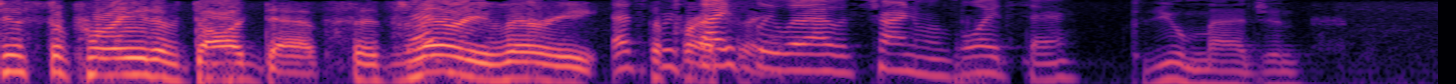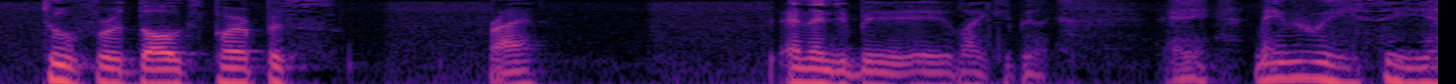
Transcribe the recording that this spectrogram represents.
just a parade of dog deaths. It's That's- very, very. That's depressing. precisely what I was trying to avoid, sir. Could you imagine two for a dog's purpose, right? And then you'd be like, you'd be like, hey, maybe we see uh,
